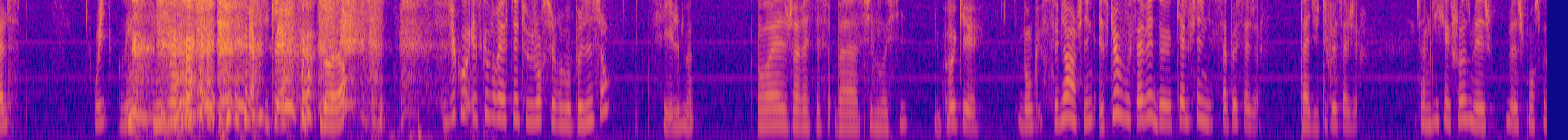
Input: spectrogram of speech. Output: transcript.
Valse. Oui. Oui. Merci Claire. De rien. Du coup, est-ce que vous restez toujours sur vos positions? Film. ouais, je vais rester sur. Bah, film aussi. Ok. Donc, c'est bien un film. Est-ce que vous savez de quel film ça peut s'agir? Pas du tout. peut s'agir. Ça me dit quelque chose, mais je, mais je pense pas.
